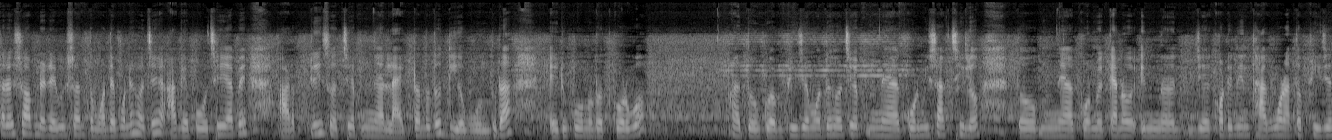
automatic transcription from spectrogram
তাহলে সব নোটিফিকেশান তোমাদের ফোনে হচ্ছে আগে পৌঁছে যাবে। আর প্লিজ হচ্ছে লাইকটা অন্তত দিও বন্ধুরা, এটুকু অনুরোধ করব। তো ফ্রিজের মধ্যে হচ্ছে কলমি শাক ছিল। তো কর্মী কেন যে কটি দিন থাকব না, তো ফ্রিজে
